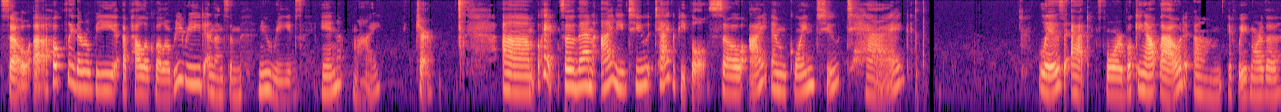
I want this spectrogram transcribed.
so uh, hopefully there will be a Paulo Coelho reread and then some new reads in my future. Um, okay, so then I need to tag people. So I am going to tag Liz at for booking out loud. Um, if we ignore the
